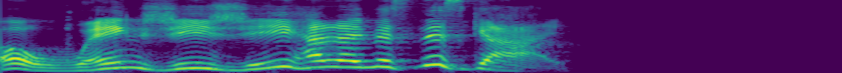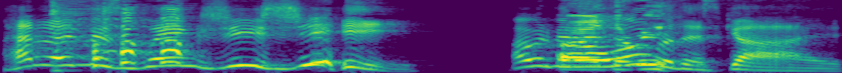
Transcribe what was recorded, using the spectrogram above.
Oh, Wang Zhizhi? How did I miss this guy? How did I miss Wang Zhizhi? I would have been All right, all, the re- over this guy.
